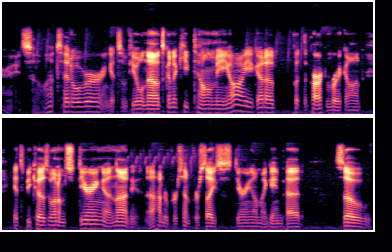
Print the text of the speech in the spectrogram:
Alright, so let's head over and get some fuel. Now it's going to keep telling me, oh, you got to put the parking brake on, it's because when I'm steering, I'm not 100% precise steering on my gamepad. So,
